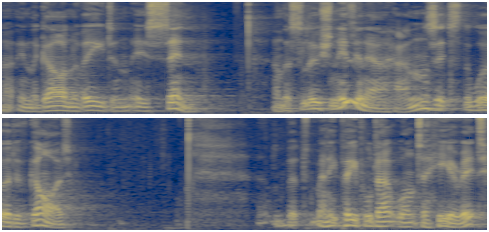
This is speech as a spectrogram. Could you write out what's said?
uh, in the Garden of Eden, is sin. And the solution is in our hands, it's the Word of God. But many people don't want to hear it.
